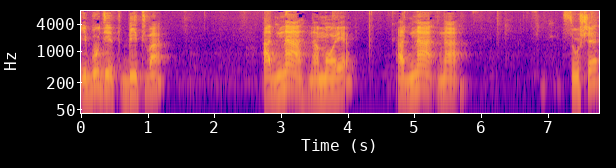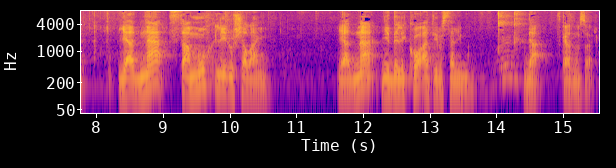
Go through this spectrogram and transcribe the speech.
И будет битва, одна на море, одна на суше и одна самух Лирушалайм. И одна недалеко от Иерусалима. Да, сказано в Зоре.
